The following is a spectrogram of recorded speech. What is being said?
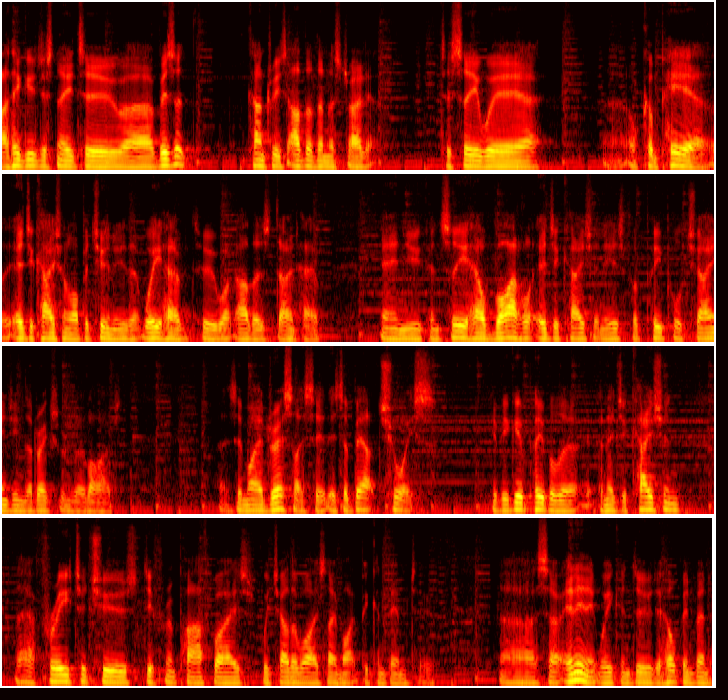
I think you just need to uh, visit countries other than Australia to see where uh, or compare the educational opportunity that we have to what others don't have. And you can see how vital education is for people changing the direction of their lives. As in my address I said, it's about choice. If you give people a, an education, they are free to choose different pathways which otherwise they might be condemned to. Uh, so anything we can do to help invent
